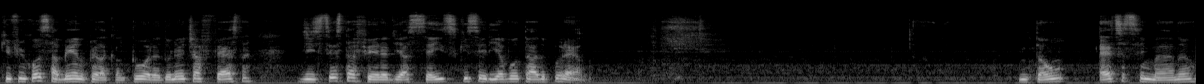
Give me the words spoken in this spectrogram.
que ficou sabendo pela cantora durante a festa de sexta-feira, dia 6, que seria votado por ela. Então, essa semana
